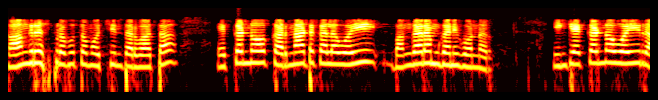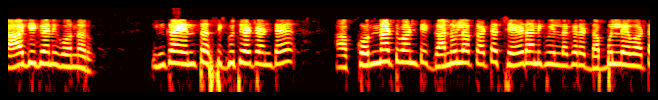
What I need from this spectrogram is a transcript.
కాంగ్రెస్ ప్రభుత్వం వచ్చిన తర్వాత ఎక్కడనో కర్ణాటకలో పోయి బంగారం గని కొన్నారు. ఇంకెక్కడనో పోయి రాగి గని కొన్నారు. ఇంకా ఎంత సిగ్గుచేటంటే ఆ కొన్నటువంటి గనుల కట్ట చేయడానికి వీళ్ళ దగ్గర డబ్బులు లేవట.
